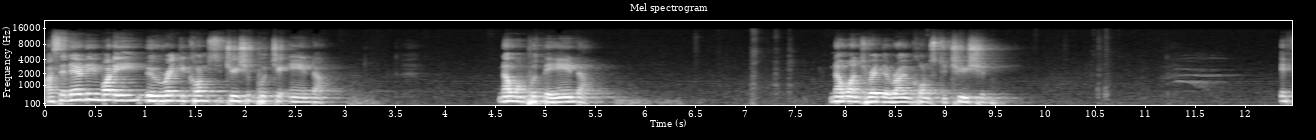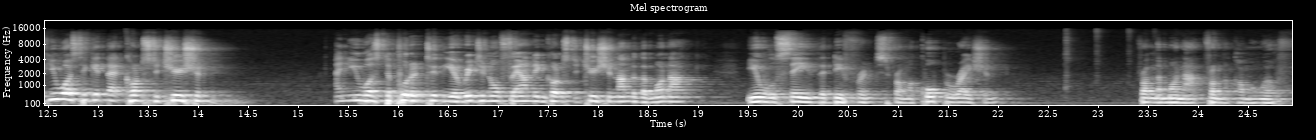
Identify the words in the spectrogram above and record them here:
I said, "Anybody who read your constitution, put your hand up." No one put their hand up. No one's read their own constitution. If you was to get that constitution and you was to put it to the original founding constitution under the monarch, you will see the difference from a corporation from the monarch, from the Commonwealth.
